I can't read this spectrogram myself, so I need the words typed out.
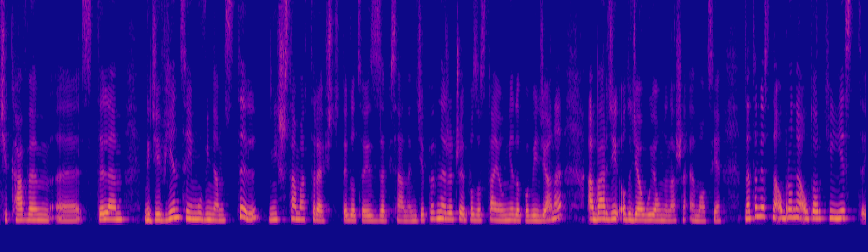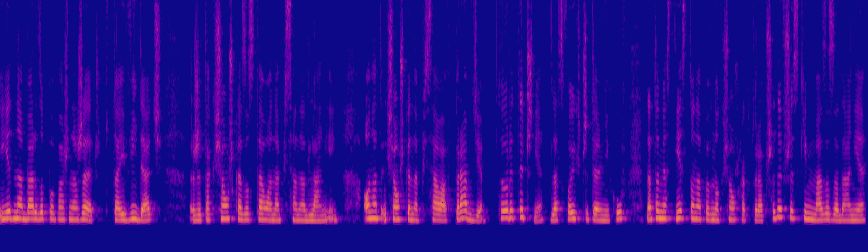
ciekawym e, stylem, gdzie więcej mówi nam styl niż sama treść tego, co jest zapisane, gdzie pewne rzeczy pozostają niedopowiedziane, a bardziej oddziałują na nasze emocje. Natomiast na obronę autorki jest jedna bardzo poważna rzecz. Tutaj widać, że ta książka została napisana dla niej. Ona tę książkę napisała wprawdzie, teoretycznie, dla swoich czytelników, natomiast jest to na pewno książka, która przede wszystkim ma za zadanie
